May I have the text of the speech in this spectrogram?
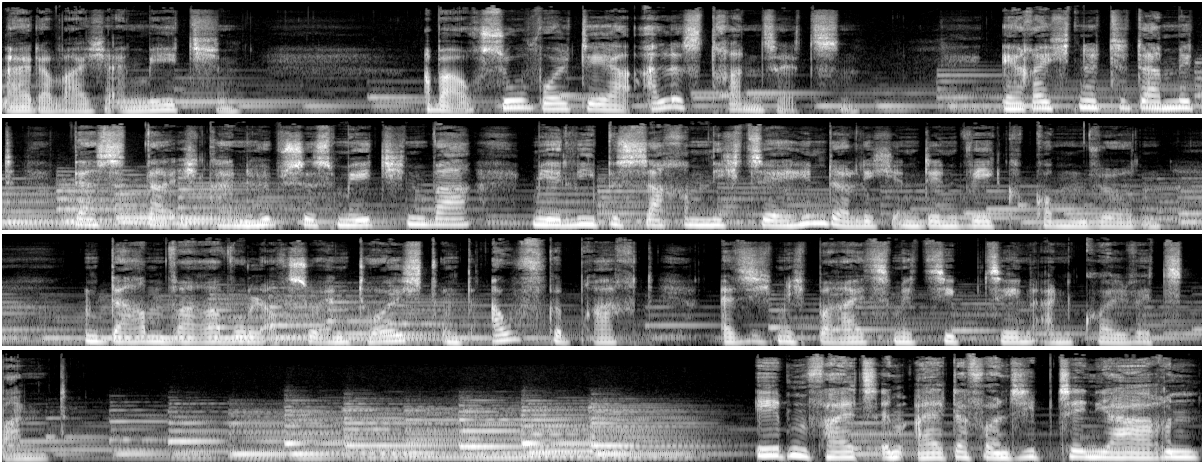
Leider war ich ein Mädchen. Aber auch so wollte er alles dran setzen. Er rechnete damit, dass, da ich kein hübsches Mädchen war, mir Liebessachen nicht sehr hinderlich in den Weg kommen würden. Und darum war er wohl auch so enttäuscht und aufgebracht, als ich mich bereits mit 17 an Kollwitz band. Ebenfalls im Alter von 17 Jahren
